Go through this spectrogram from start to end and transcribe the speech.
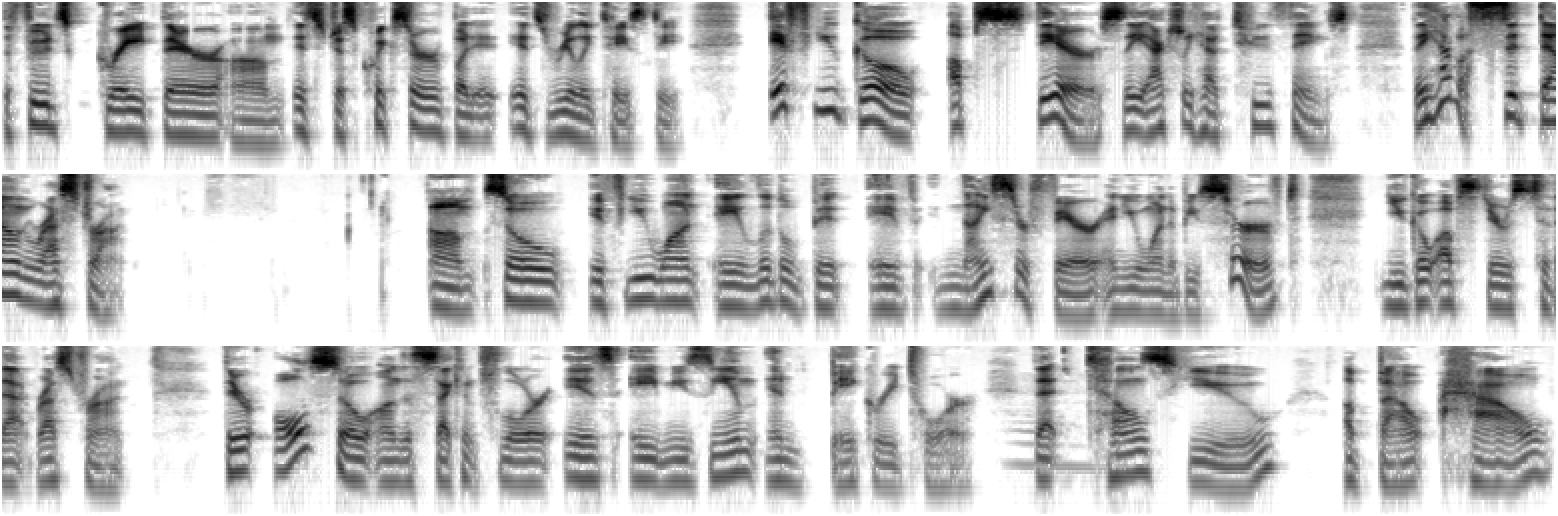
The food's great there. Um, it's just quick serve, but it, it's really tasty. If you go upstairs, they actually have two things. They have a sit down restaurant. Um, so if you want a little bit of nicer fare and you want to be served, you go upstairs to that restaurant. There also on the second floor is a museum and bakery tour that tells you about how,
